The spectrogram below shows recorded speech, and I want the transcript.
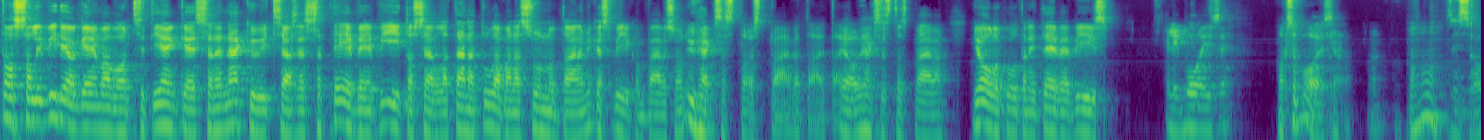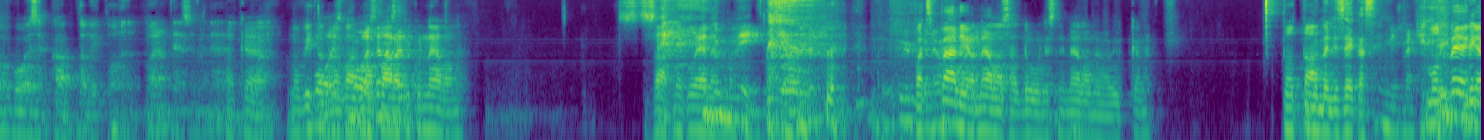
Tuossa oli Video Game Awardsit Jenkeissä, ne näkyy itse asiassa TV5 tänä tulevana sunnuntaina. Mikäs viikonpäivä se on? 19. päivä taitaa. Joo, 19. päivä joulukuuta, niin TV5. Eli voise. Onko se voisi? Oho, Siis se on voise kautta vitonen, vai miten se menee. okei. Okay. No vitonen on varmaan parempi se- kuin nelonen. Sä saat niinku enemmän. niin, joo. Paitsi pädi on nelosella duunissa, niin nelonen on ykkönen. Tota, Mä menin sekaisin. Niin. Mutta mikä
